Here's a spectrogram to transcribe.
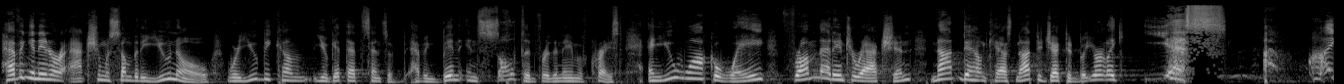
having an interaction with somebody you know where you become you get that sense of having been insulted for the name of Christ and you walk away from that interaction not downcast, not dejected, but you're like, "Yes! I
